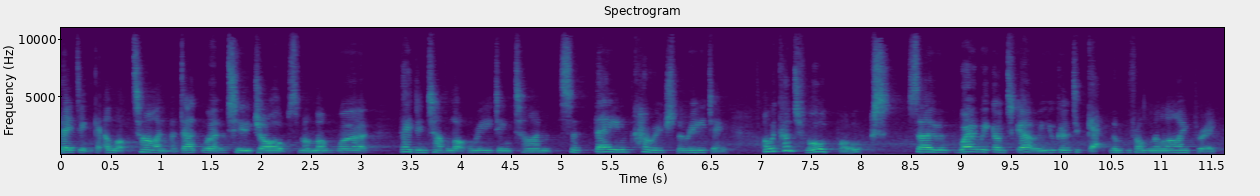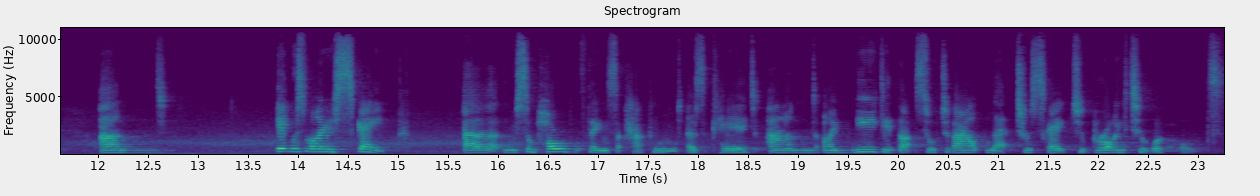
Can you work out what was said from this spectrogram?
They didn't get a lot of time. My dad worked two jobs, my mum worked they didn't have a lot of reading time, so they encouraged the reading. And we couldn't afford books, so where are we going to go? You're going to get them from the library. And it was my escape. Uh, there were some horrible things that happened as a kid, and I needed that sort of outlet to escape to brighter worlds.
